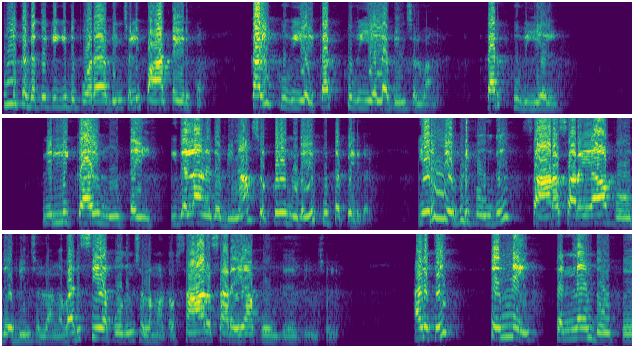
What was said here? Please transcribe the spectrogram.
புல்கட்டை தூக்கிக்கிட்டு போற அப்படின்னு சொல்லி பாட்டே இருக்கும். கல்குவியல் கற்குவியல் அப்படின்னு சொல்லுவாங்க. கற்குவியல் நெல்லிக்காய் மூட்டை இதெல்லாம் என்னது அப்படின்னா சொற்களினுடைய கூட்டப்பெயர்கள். எறும்பு எப்படி போகுது? சார சாரையா போகுது அப்படின்னு சொல்லுவாங்க. வரிசையா போகுதுன்னு சொல்ல மாட்டோம். சார சாரையா போகுது அப்படின்னு சொல்லி. அடுத்து தென்னை தென்னந்தோப்பு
